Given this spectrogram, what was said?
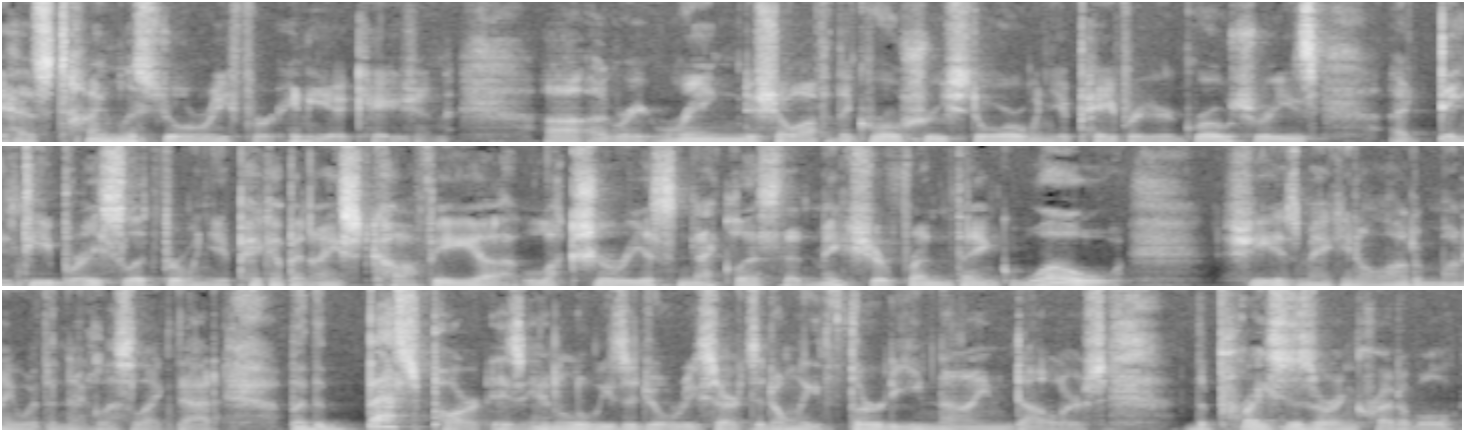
has timeless jewelry for any occasion. Uh, a great ring to show off at the grocery store when you pay for your groceries a dainty bracelet for when you pick up an iced coffee a luxurious necklace that makes your friend think whoa she is making a lot of money with a necklace like that. But the best part is Ana Luisa jewelry starts at only $39. The prices are incredible,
